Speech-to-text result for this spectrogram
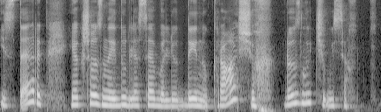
істерик. Якщо знайду для себе людину кращу, розлучуся.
